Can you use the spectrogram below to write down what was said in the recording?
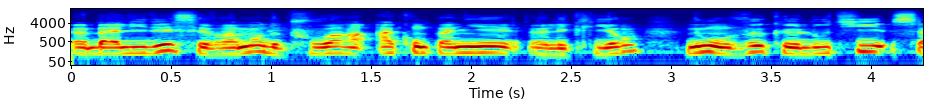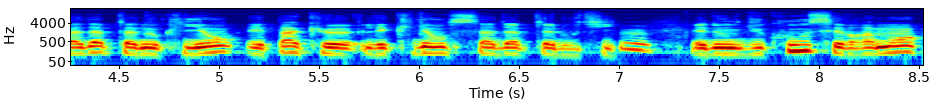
Euh, bah, l'idée, c'est vraiment de pouvoir accompagner euh, les clients. Nous, on veut que l'outil s'adapte à nos clients et pas que les clients s'adaptent à l'outil. Hmm. Et donc, du coup, c'est vraiment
